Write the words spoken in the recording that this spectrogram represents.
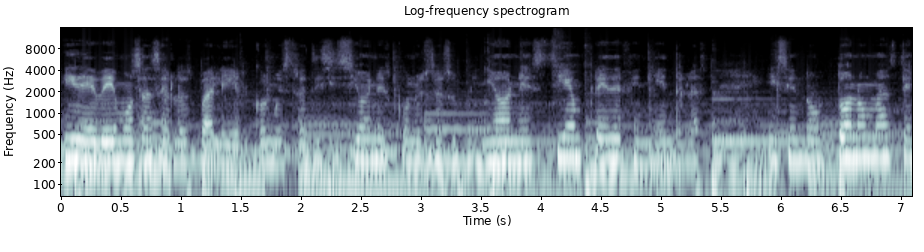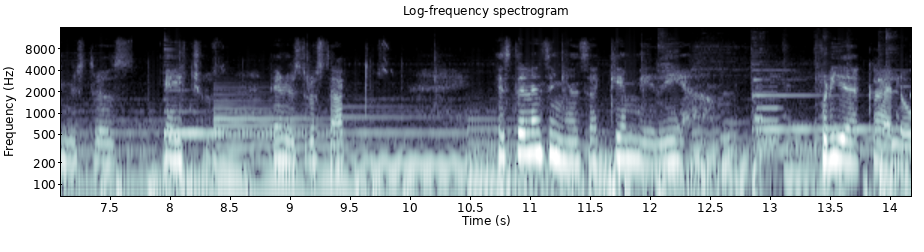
y debemos hacerlos valer con nuestras decisiones, con nuestras opiniones, siempre defendiéndolas y siendo autónomas de nuestros hechos, de nuestros actos. Esta es la enseñanza que me deja Frida Kahlo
